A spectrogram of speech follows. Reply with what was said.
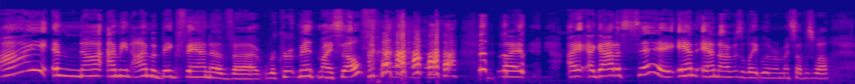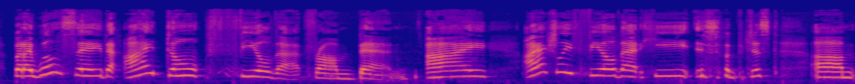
I am not. I mean, I'm a big fan of uh, recruitment myself, Uh, but I, I gotta say, and and I was a late bloomer myself as well. But I will say that I don't feel that from Ben. I I actually feel that he is just um,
